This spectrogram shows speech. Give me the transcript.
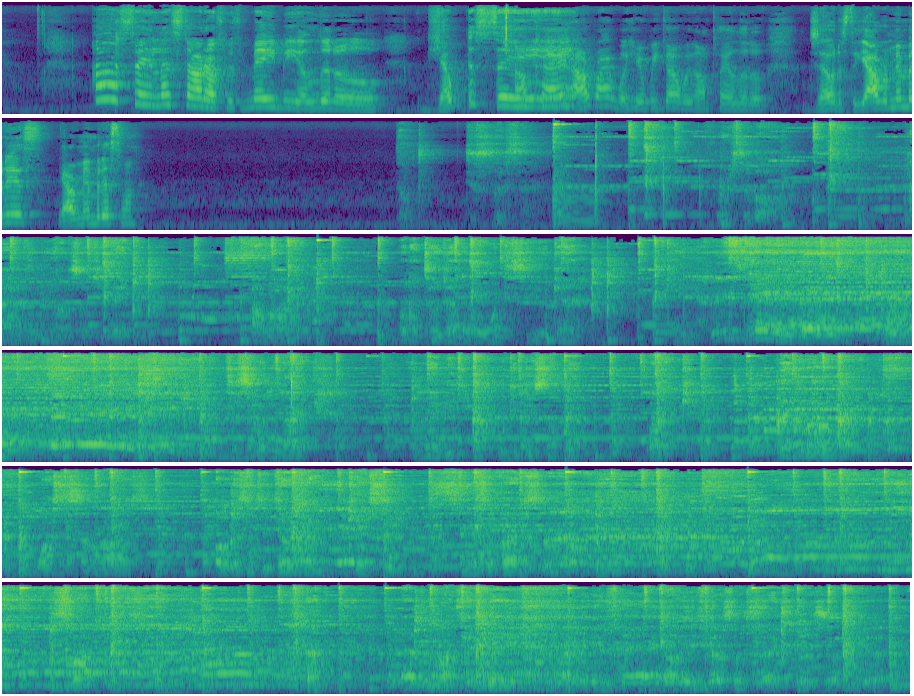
I say let's start off with maybe a little Jodeci. Okay, all right. Well, here we go. We're gonna play a little Jodeci. Y'all remember this? Y'all remember this one? Don't just listen. First of all, I have to be honest with you, baby. I lied when I told you I never want to see you again. Can you? JoJo K-Ci sing us a verse. Slot. That's the Monte, baby. Oh, you feel so sexy, so good.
